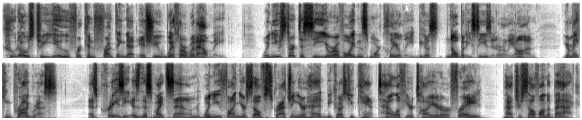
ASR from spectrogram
kudos to you for confronting that issue with or without me. When you start to see your avoidance more clearly, because nobody sees it early on, you're making progress. As crazy as this might sound, when you find yourself scratching your head because you can't tell if you're tired or afraid, pat yourself on the back.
